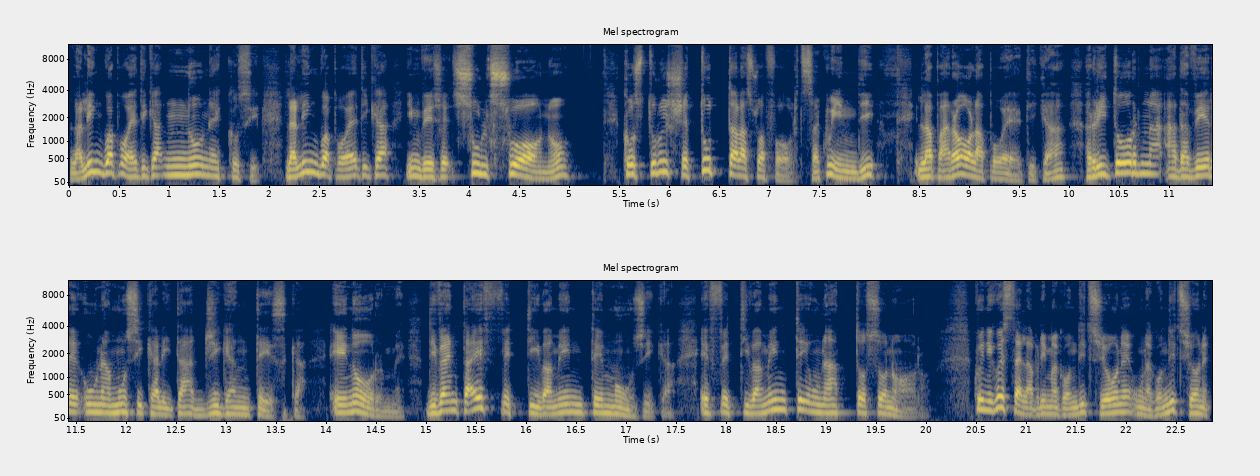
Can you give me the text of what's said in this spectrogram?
la lingua poetica non è così. La lingua poetica invece sul suono costruisce tutta la sua forza, quindi la parola poetica ritorna ad avere una musicalità gigantesca, enorme, diventa effettivamente musica, effettivamente un atto sonoro. Quindi questa è la prima condizione, una condizione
